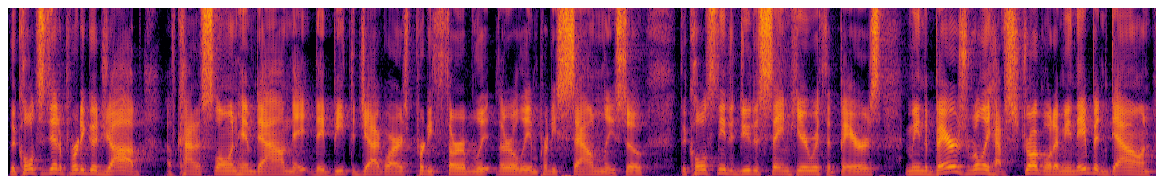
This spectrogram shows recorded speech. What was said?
the Colts did a pretty good job of kind of slowing him down. They they beat the Jaguars pretty thoroughly, thoroughly and pretty soundly. So the Colts need to do the same here with the Bears. I mean, the Bears really have struggled. I mean, they've been down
